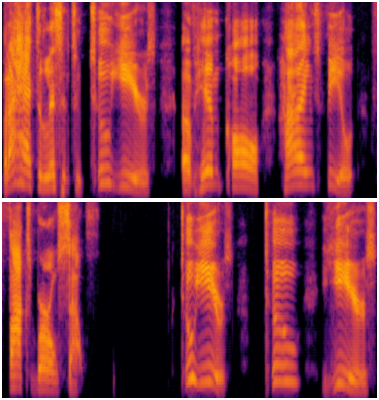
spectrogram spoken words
But I had to listen to two years of him call Heinz Field Foxborough South. Two years. Two years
